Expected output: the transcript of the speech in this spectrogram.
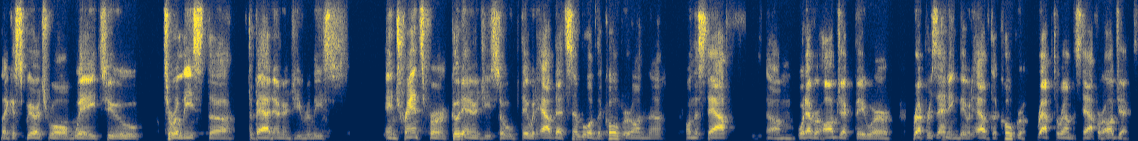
like a spiritual way to to release the the bad energy, release and transfer good energy. So they would have that symbol of the cobra on the on the staff, um, whatever object they were representing, they would have the cobra wrapped around the staff or object.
